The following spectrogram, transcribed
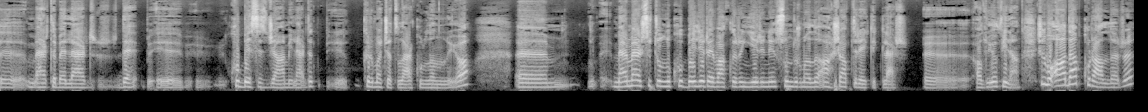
e, mertebelerde e, kubbesiz camilerde e, kırma çatılar kullanılıyor. E, mermer sütunlu kubbeli revakların yerini sundurmalı ahşap direklikler e, alıyor filan. Şimdi bu adab kuralları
